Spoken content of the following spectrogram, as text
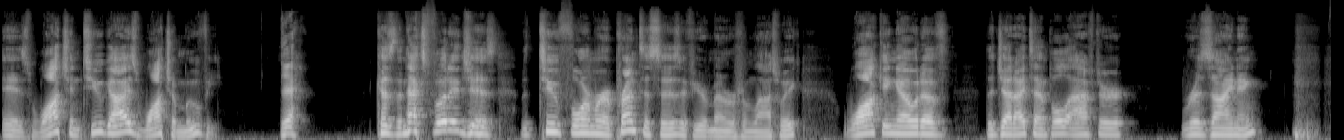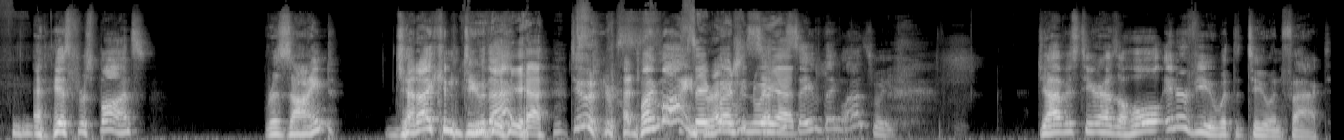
is watching two guys watch a movie. Yeah. Because the next footage is the two former apprentices, if you remember from last week, walking out of the Jedi Temple after resigning. and his response resigned? Jedi can do that? yeah. Dude, it read my mind. Same right? question we we said had. the same thing last week. Javis Tyrr has a whole interview with the two, in fact,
